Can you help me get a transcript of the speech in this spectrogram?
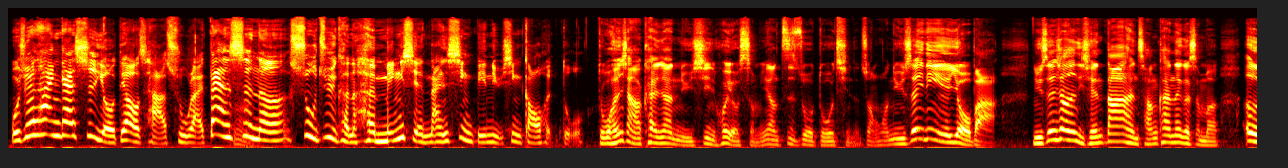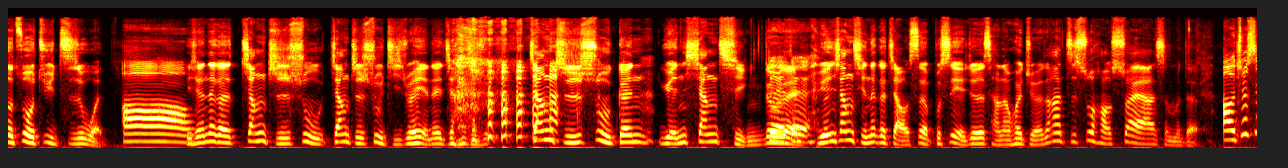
我觉得他应该是有调查出来，但是呢，数据可能很明显男。性比女性高很多，我很想要看一下女性会有什么样自作多情的状况。女生一定也有吧？女生像以前大家很常看那个什么《恶作剧之吻》哦，以前那个江直树、江直树脊椎炎那江直树、江直树跟袁湘琴，对不对？袁湘琴那个角色不是，也就是常常会觉得啊，直树好帅啊什么的。哦，就是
